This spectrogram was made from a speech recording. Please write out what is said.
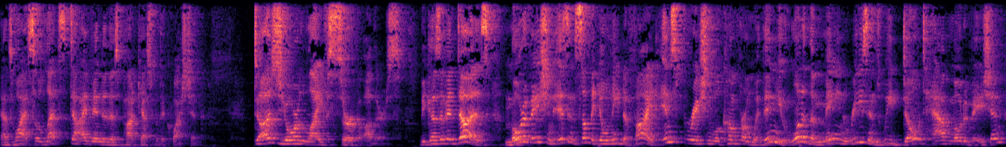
That's why. So let's dive into this podcast with a question Does your life serve others? Because if it does, motivation isn't something you'll need to find. Inspiration will come from within you. One of the main reasons we don't have motivation,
